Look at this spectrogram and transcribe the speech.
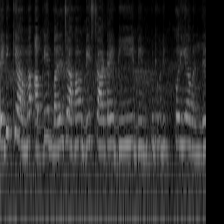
வெடிக்காமல் அப்படியே பல்ஜ் ஆகாமல் அப்படியே ஸ்டார்ட் ஆகி பி இப்படி குட்டி குட்டி பொரியாக வந்து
